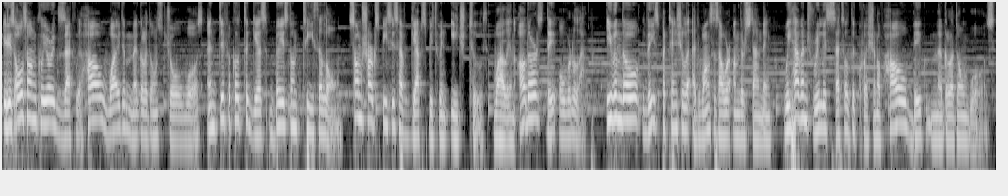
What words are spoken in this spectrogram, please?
It is also unclear exactly how wide a megalodon's jaw was and difficult to guess based on teeth alone. Some shark species have gaps between each tooth, while in others they overlap. Even though this potentially advances our understanding, we haven't really settled the question of how big Megalodon was.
